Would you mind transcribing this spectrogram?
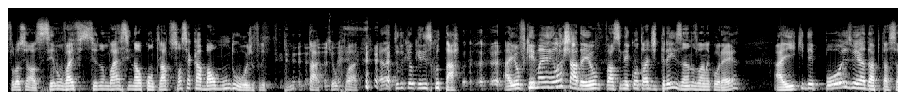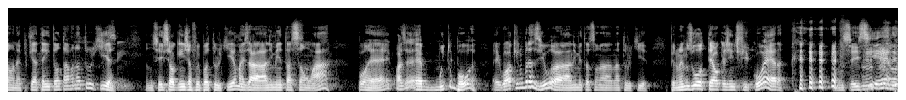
Falou assim, ó, você não vai, você não vai assinar o contrato só se acabar o mundo hoje. Eu falei, puta que eu. Era tudo que eu queria escutar. Aí eu fiquei mais relaxado. Aí eu assinei contrato de três anos lá na Coreia. Aí que depois veio a adaptação, né? Porque até então tava na Turquia. Sim. Eu não sei se alguém já foi pra Turquia, mas a alimentação lá, porra, é quase é muito boa. É igual aqui no Brasil a alimentação na, na Turquia. Pelo menos o hotel que a gente ficou era. Não sei se é, né?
